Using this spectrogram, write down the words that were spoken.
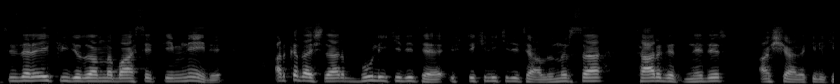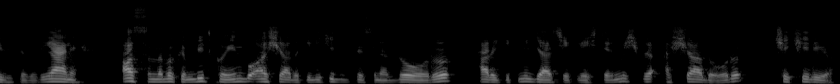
sizlere ilk videodan da bahsettiğim neydi? Arkadaşlar bu likidite üstteki likidite alınırsa target nedir? Aşağıdaki likiditedir. Yani aslında bakın Bitcoin bu aşağıdaki likiditesine doğru hareketini gerçekleştirmiş ve aşağı doğru çekiliyor.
